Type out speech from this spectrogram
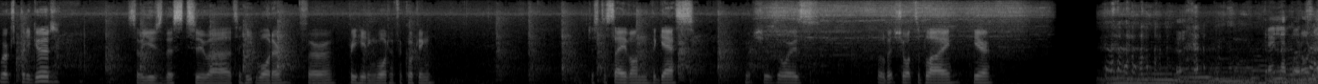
Works pretty good. So we use this to uh, to heat water for preheating water for cooking, just to save on the gas, which is always a little bit short supply here. Traen la corona.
